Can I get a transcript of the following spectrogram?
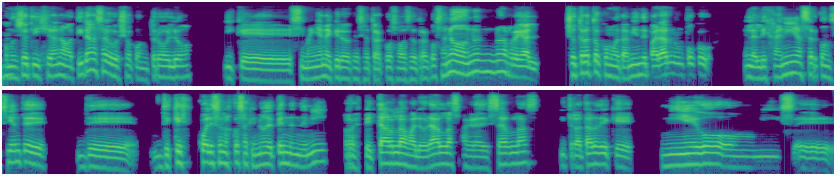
como Ujú, si yo te dijera, no, Tiranos es algo que yo controlo y que si mañana quiero que sea otra cosa, va a ser otra cosa. No, no, no es real. Yo trato como también de pararme un poco en la lejanía, ser consciente de, de, de qué, cuáles son las cosas que no dependen de mí, respetarlas, valorarlas, agradecerlas y tratar de que mi ego o mis eh,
